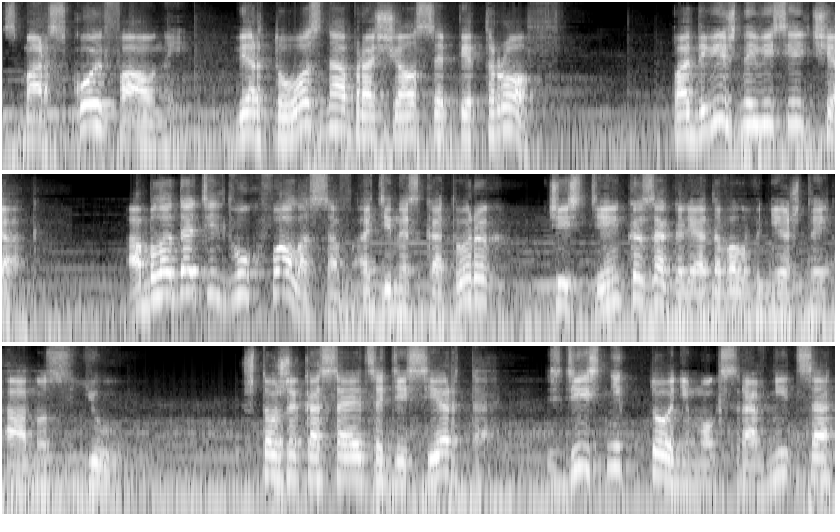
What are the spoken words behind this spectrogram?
С морской фауной виртуозно обращался Петров. Подвижный весельчак, обладатель двух фалосов, один из которых частенько заглядывал в нежный анус Ю. Что же касается десерта, здесь никто не мог сравниться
